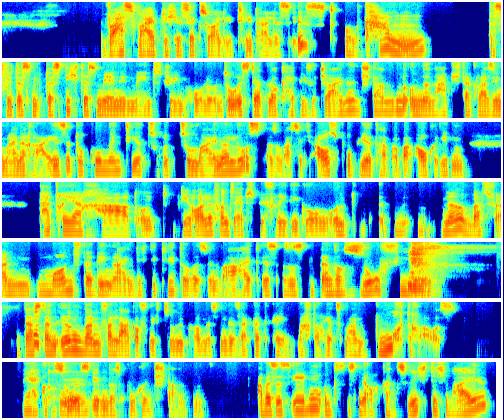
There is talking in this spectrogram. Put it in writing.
was weibliche Sexualität alles ist und kann, dass, wir das, dass ich das mehr in den Mainstream hole. Und so ist der Blog Happy Vagina entstanden. Und dann habe ich da quasi meine Reise dokumentiert, zurück zu meiner Lust, also was ich ausprobiert habe, aber auch eben Patriarchat und die Rolle von Selbstbefriedigung und ne, was für ein Monsterding eigentlich die Klitoris in Wahrheit ist. Also es gibt einfach so viel, dass dann irgendwann ein Verlag auf mich zugekommen ist und gesagt hat, ey, mach doch jetzt mal ein Buch draus. Ja, cool. Und so ist eben das Buch entstanden. Aber es ist eben, und das ist mir auch ganz wichtig, weil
